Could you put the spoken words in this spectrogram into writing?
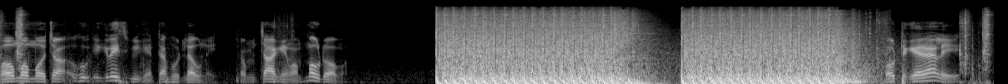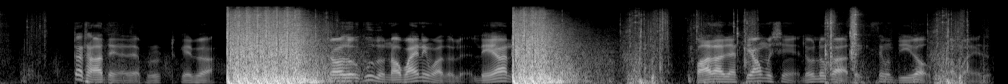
မမမကျွန်တော်အခု English speaking တက်ဖို့လုပ်နေကျွန်တော်မကြခင်မှာမှုတ်တော့မှာဟုတ်တကယ်တမ်းလေတက်ထားတင်တယ် bro တကယ်ပြော ကျွန်တော်ဆိုအခုဆိုနောက်ပိုင်းနေမှာဆိုလေလေကနေဘာသာပြန်တယောက်မရှိရင်လုံးလောက်ကတိတ်အဆင်မပြေတော့ဘူးနောက်ပိုင်းဆို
